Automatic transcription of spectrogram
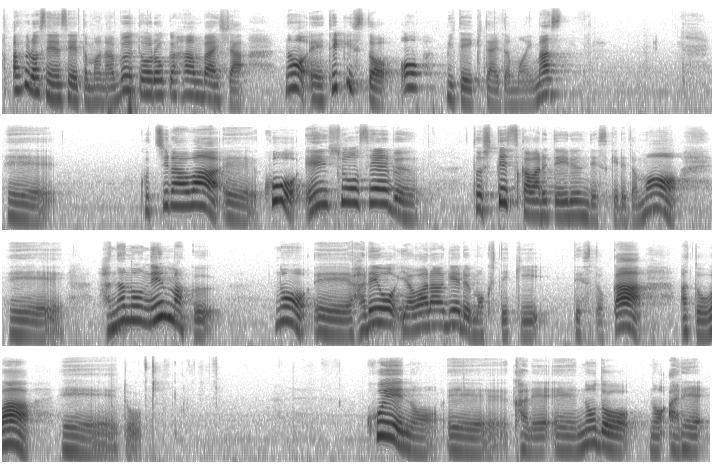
ー、アフロ先生と学ぶ登録販売者の、えー、テキストを見ていきたいと思います。えー、こちらは、えー、抗炎症成分として使われているんですけれども、えー、鼻の粘膜の、えー、腫れを和らげる目的ですとかあとはえーと、声の、えー、枯れ、えー、喉の荒れ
